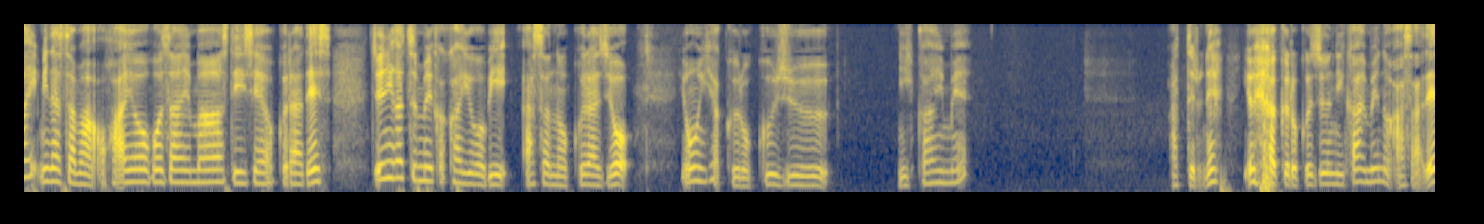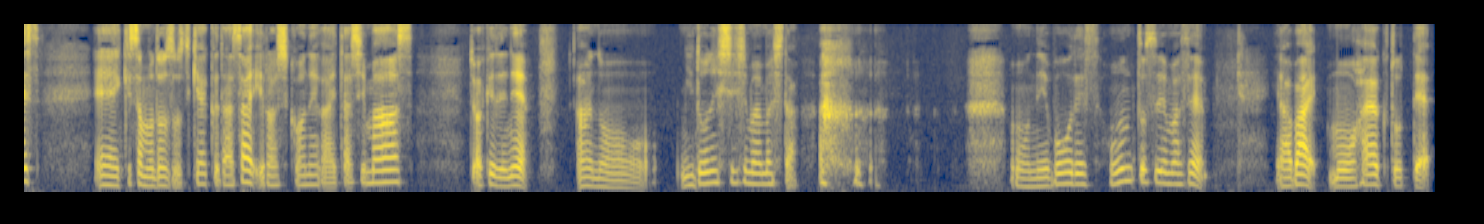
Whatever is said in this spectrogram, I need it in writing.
はい、皆様おはようございます。DJ オクラです。12月6日火曜日、朝のオクラジオ462回目？合ってるね。462回目の朝です。えー、今朝もどうぞお付き合いください。よろしくお願いいたします。というわけでね、あのー、二度寝してしまいました。もう寝坊です。ほんとすいません。やばい。もう早く撮って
